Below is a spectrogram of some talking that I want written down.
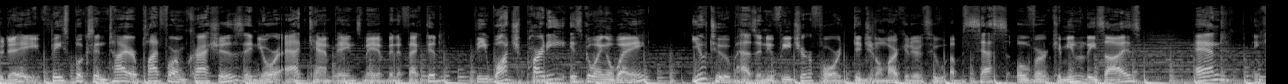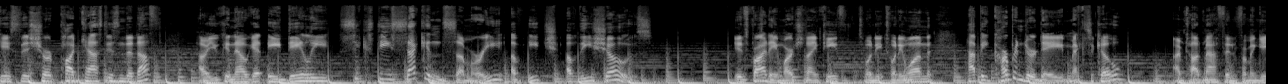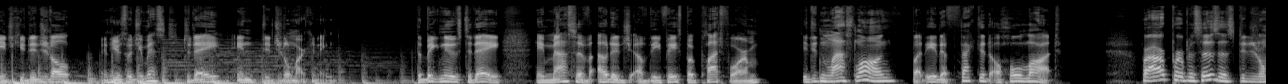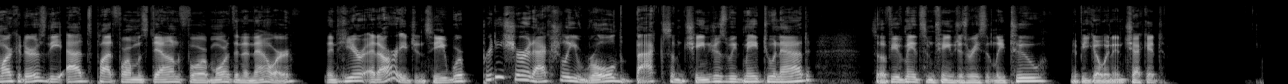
Today, Facebook's entire platform crashes and your ad campaigns may have been affected. The watch party is going away. YouTube has a new feature for digital marketers who obsess over community size. And, in case this short podcast isn't enough, how you can now get a daily 60 second summary of each of these shows. It's Friday, March 19th, 2021. Happy Carpenter Day, Mexico. I'm Todd Maffin from EngageQ Digital, and here's what you missed today in digital marketing. The big news today a massive outage of the Facebook platform. It didn't last long, but it affected a whole lot. For our purposes as digital marketers, the ads platform was down for more than an hour. And here at our agency, we're pretty sure it actually rolled back some changes we'd made to an ad. So if you've made some changes recently too, maybe go in and check it.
